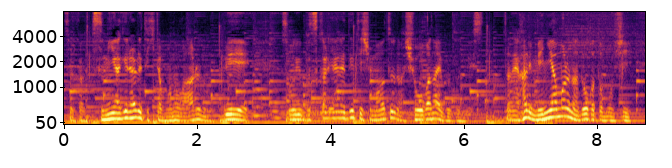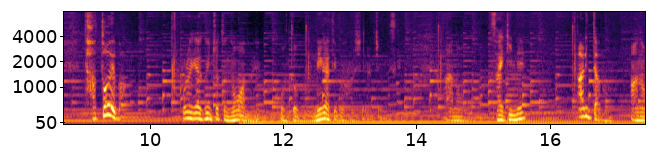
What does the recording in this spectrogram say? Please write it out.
それから積み上げられてきたものがあるのでそういうぶつかり合いが出てしまうというのはしょうがない部分です。ただやはり目に余るのはどうかと思うし例えばこれは逆にちょっとノアのことネガティブな話になっちゃうんですけどあの最近ね有田のあの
